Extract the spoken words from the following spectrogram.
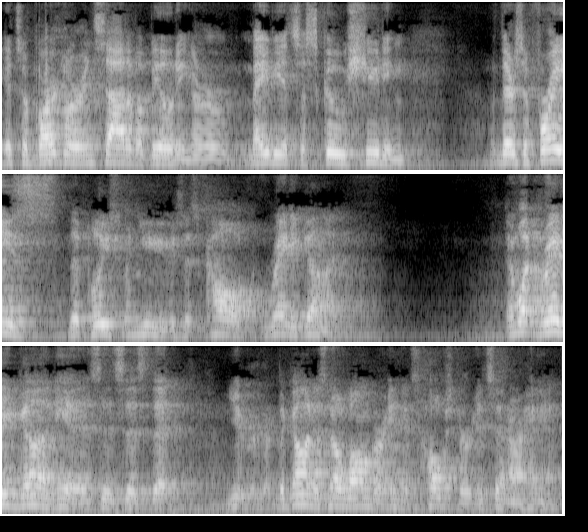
it's a burglar inside of a building, or maybe it's a school shooting, there's a phrase that policemen use that's called ready gun. And what ready gun is, is, is that you, the gun is no longer in its holster, it's in our hand.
